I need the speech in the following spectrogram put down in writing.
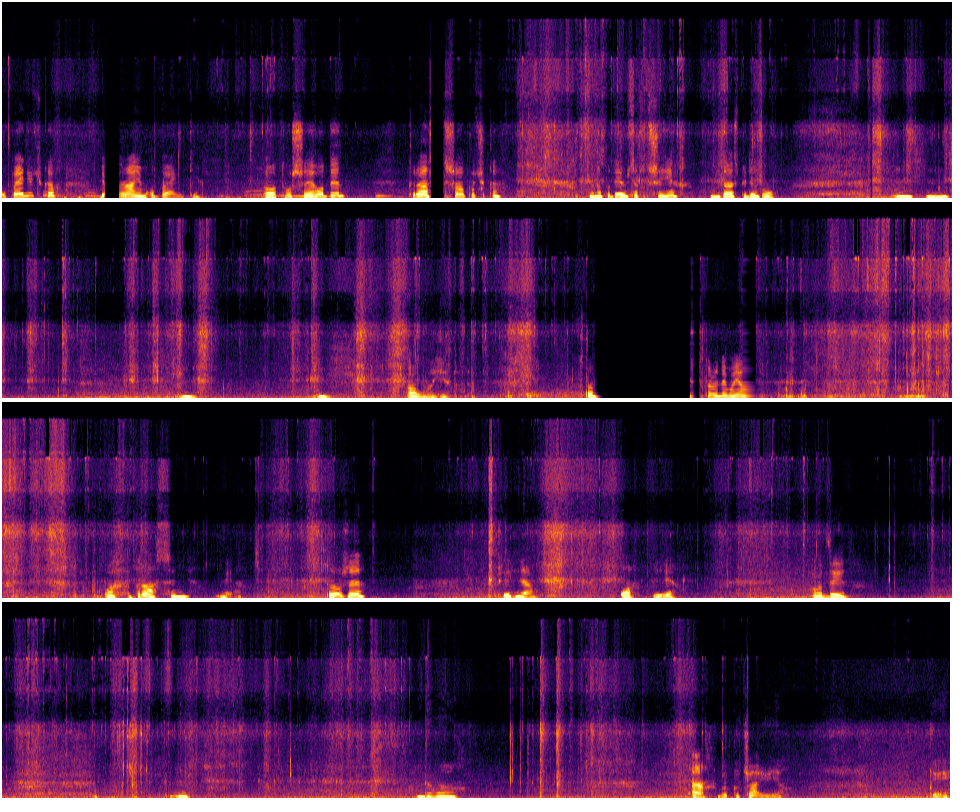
у пенючках і вибираємо опеньки. От, ще один. Красна шапочка. Ну, подивимося, тут ще є. Зараз підемо. Алло, є тут. З сторони моя. О, красень. Ні. То вже фігня. О, є. Один. Два. А, виключаю я. Окей.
